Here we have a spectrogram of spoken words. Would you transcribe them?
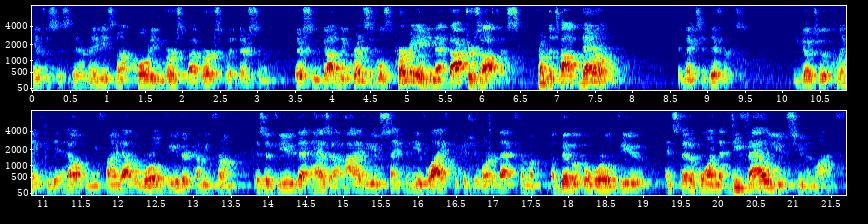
emphasis there. Maybe it's not quoting verse by verse, but there's some there's some godly principles permeating that doctor's office from the top down. It makes a difference. You go to a clinic to get help and you find out the worldview they're coming from is a view that has a high view of sanctity of life because you learn that from a, a biblical worldview instead of one that devalues human life.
